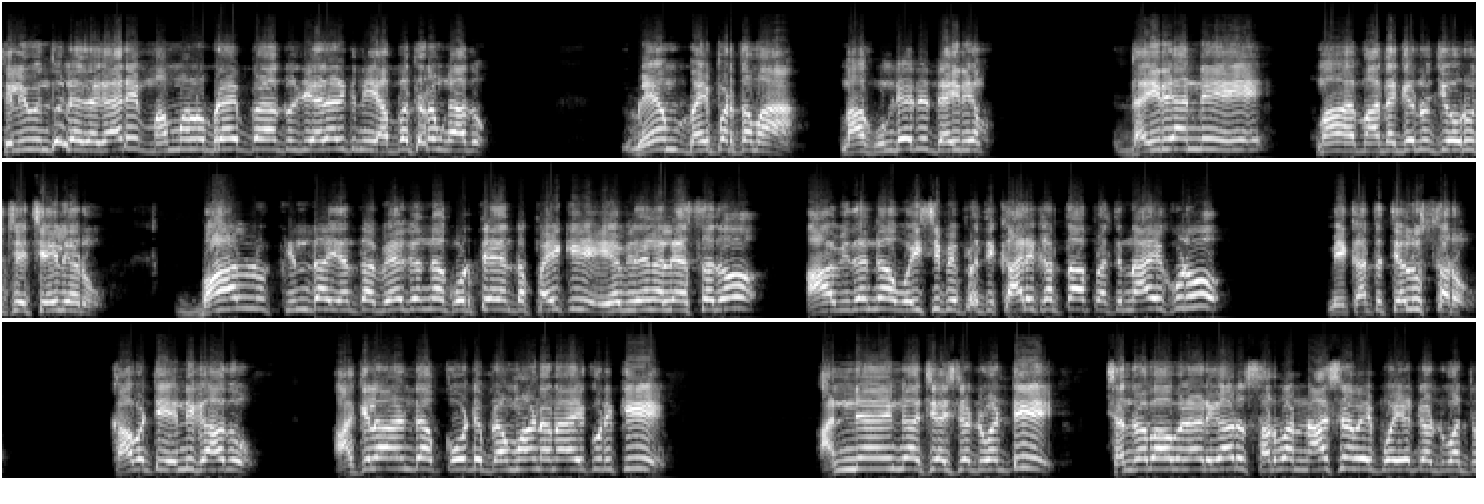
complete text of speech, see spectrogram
తెలివిందో లేదో కానీ మమ్మల్ని భయభ్రాంతులు చేయడానికి నీ అబ్బతరం కాదు. మేం భయపడతామా? మాకు ఉండేది ధైర్యం. ధైర్యాన్ని మా మా దగ్గర నుంచి ఎవరు చే- చేయలేరు. బాల్ను కింద ఎంత వేగంగా కొడితే ఎంత పైకి ఏ విధంగా లేస్తుందో ఆ విధంగా వైసీపీ ప్రతి కార్యకర్త ప్రతి నాయకుడు మీకంత తెలుస్తారు. కాబట్టి ఎన్ని కాదు అఖిలాండ కోటి బ్రహ్మాండ నాయకుడికి అన్యాయంగా చేసినటువంటి చంద్రబాబు నాయుడు గారు సర్వనాశనం అయిపోయేటటువంటి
